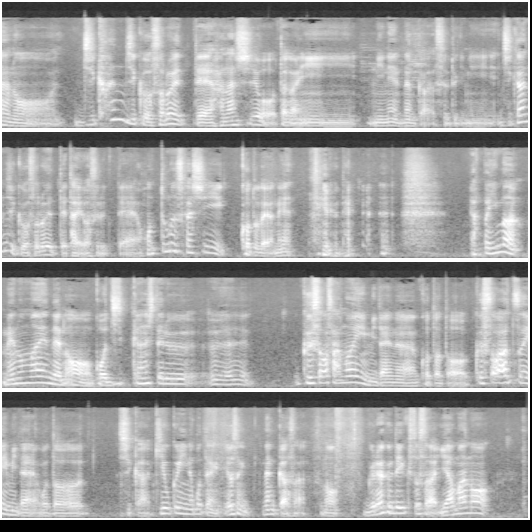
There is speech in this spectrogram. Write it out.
あの時間軸を揃えて話をお互いにねなんかする時に時間軸を揃えて対話するって本当難しいことだよねっていうね。やっぱり今目の前でのこう実感してるクソ寒いみたいなこととクソ暑いみたいなことしか記憶に残ってない。要するになんかさそのグラフでいくとさ山の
